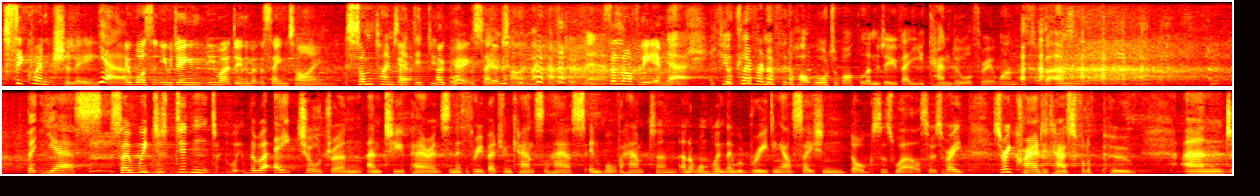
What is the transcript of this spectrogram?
Sequentially, yeah. It wasn't you were doing you weren't doing them at the same time. Sometimes yeah. I did do them okay. all at the same time. I have to admit. It's a lovely image. Yeah. If you're clever enough with a hot water bottle and a duvet, you can do all three at once. But, um, but yes, so we just didn't. There were eight children and two parents in a three bedroom council house in Wolverhampton. And at one point, they were breeding Alsatian dogs as well. So it was a very, it was a very crowded house full of poo. And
